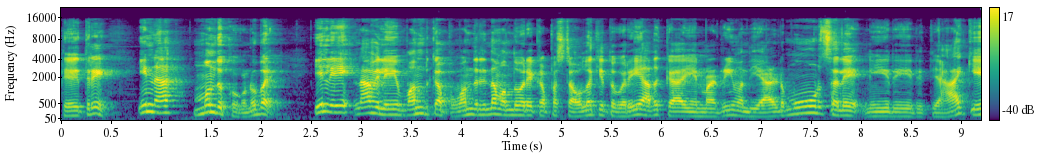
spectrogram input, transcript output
ತಿಳಿತ್ರಿ? ಇನ್ನು ಮುಂದಕ್ಕೆ ಹೋಗೋಣ ಬರ್ರಿ. ಇಲ್ಲಿ ನಾವಿಲ್ಲಿ ಒಂದು ಕಪ್, ಒಂದರಿಂದ ಒಂದೂವರೆ ಕಪ್ ಅಷ್ಟು ಅವಲಕ್ಕಿ ತಗೋರಿ. ಅದಕ್ಕೆ ಏನು ಮಾಡಿರಿ, ಒಂದು ಎರಡು ಮೂರು ಸಲ ನೀರು ಈ ರೀತಿ ಹಾಕಿ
